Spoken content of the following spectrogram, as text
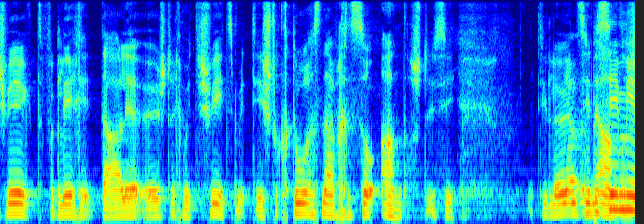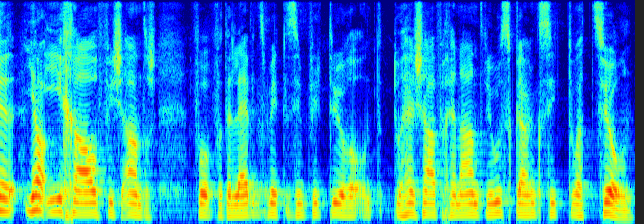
schwierig, der Vergleich Italien, Österreich mit der Schweiz. Mit die Strukturen sind einfach so anders. Unsere, die Löhne Ja, sind anders. wir- ja. Der Einkauf ist anders. Von, von den Lebensmitteln sind viel teurer. Und du hast einfach eine andere Ausgangssituation.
